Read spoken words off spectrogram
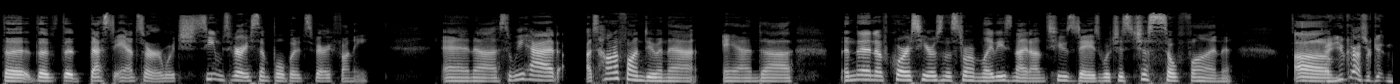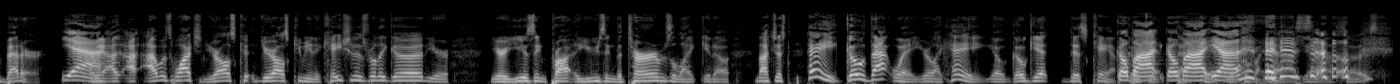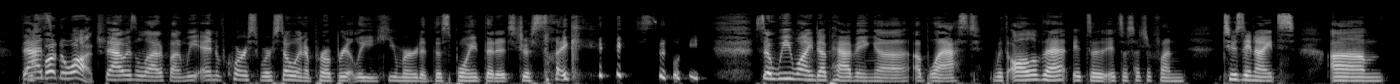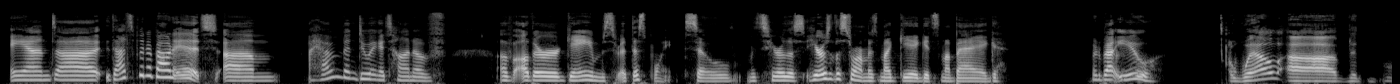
the, the, the best answer, which seems very simple, but it's very funny. And, uh, so we had a ton of fun doing that. And, uh, and then of course, Heroes of the Storm Ladies Night on Tuesdays, which is just so fun. Um, and you guys are getting better. yeah. I mean, I, I, I was watching. Your all's your all's communication is really good. You're you're using pro, using the terms like you know not just hey go that way. You're like hey you know go get this camp. Go bot, go bot, camp. yeah. go bot. yeah, yeah. So, So it's, that's- it's fun to watch. That was a lot of fun. We, and of course, we're so inappropriately humored at this point that it's just like silly. So we wind up having a, a blast with all of that. It's a, it's a, such a fun Tuesday nights. Um, and, uh, that's been about it. Um, I haven't been doing a ton of, of other games at this point. So it's here, this, Heroes of the Storm is my gig. It's my bag. What about you? Well, uh,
